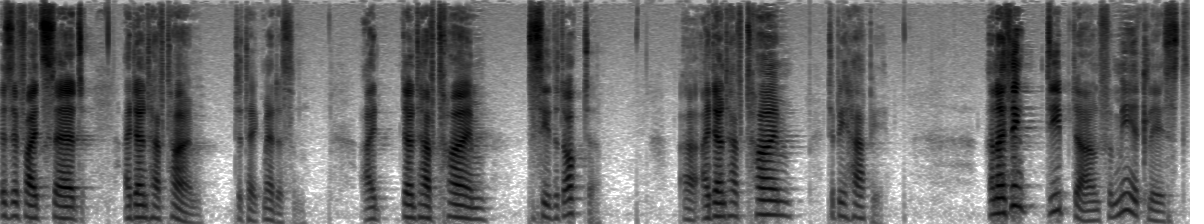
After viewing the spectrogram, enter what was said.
as if I'd said, I don't have time to take medicine. I don't have time to see the doctor. Uh, I don't have time to be happy. And I think deep down, for me at least,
